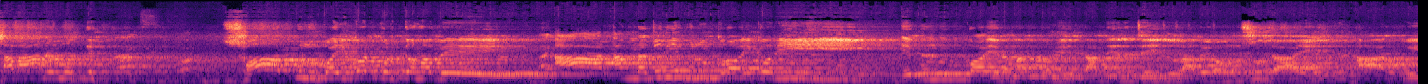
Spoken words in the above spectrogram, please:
সাবানের মধ্যে, সবগুলো বয়কট করতে হবে। আমরা যদি এগুলো ক্রয় করি, এগুলো ক্রয়ের মাধ্যমে তাদের যে লাভের অংশ যায় আর ওই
